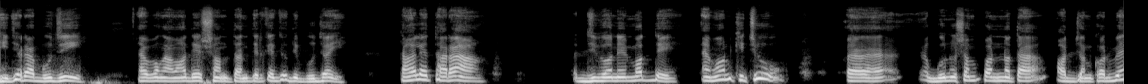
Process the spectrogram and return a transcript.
নিজেরা বুঝি এবং আমাদের সন্তানদেরকে যদি বুঝাই, তাহলে তারা জীবনের মধ্যে এমন কিছু গুণসম্পন্নতা অর্জন করবে,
